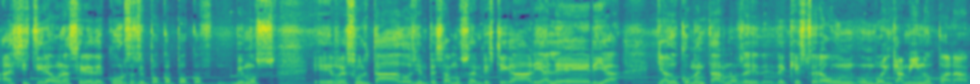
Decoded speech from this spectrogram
asistir a una serie de cursos y poco a poco vimos eh, resultados y empezamos a investigar y a leer y a, documentarnos de, que esto era un, un buen camino para,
